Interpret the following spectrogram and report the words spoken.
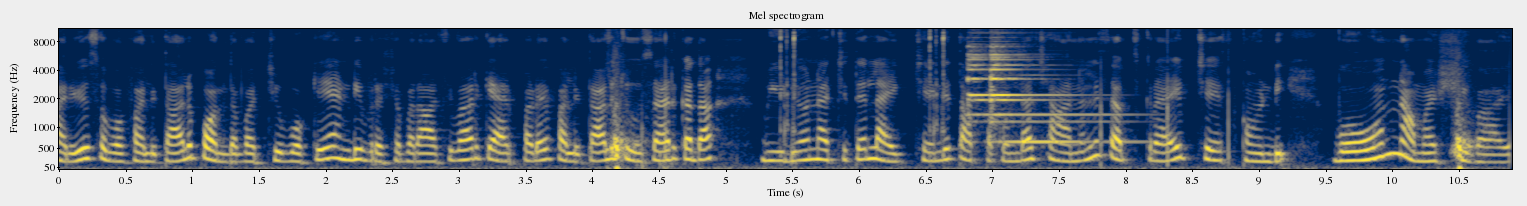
మరియు శుభ ఫలితాలు పొందవచ్చు. ఓకే అండి. వృషభ రాశి వారికి ఏర్పడే ఫలితాలు చూశారు కదా? వీడియో నచ్చితే లైక్ చేయండి. తప్పకుండా ఛానల్ని సబ్స్క్రైబ్ చేసుకోండి. ఓం నమ శివాయ.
